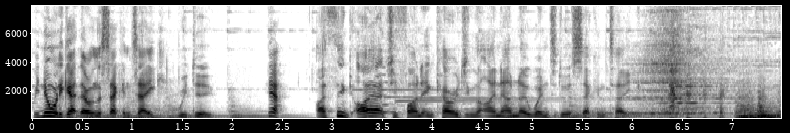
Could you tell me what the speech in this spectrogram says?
We normally get there on the second take. We do. Yeah. I think I actually find it encouraging that I now know when to do a second take.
